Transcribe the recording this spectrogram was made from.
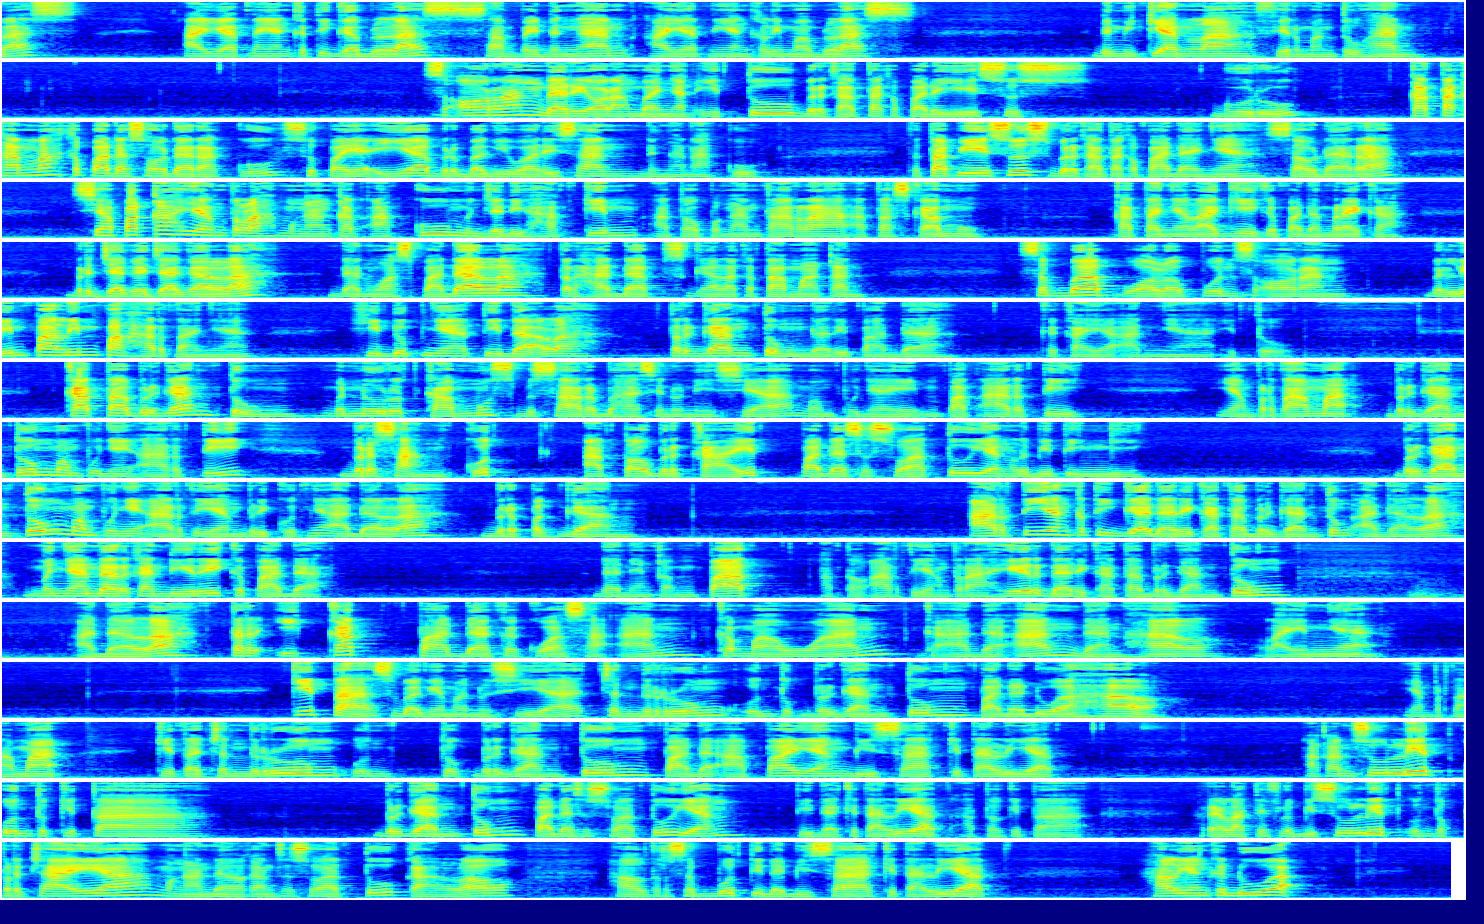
ayatnya yang ke-13 sampai dengan ayatnya yang ke-15. Demikianlah firman Tuhan. Seorang dari orang banyak itu berkata kepada Yesus, "Guru, katakanlah kepada saudaraku supaya ia berbagi warisan dengan aku." Tetapi Yesus berkata kepadanya, "Saudara, siapakah yang telah mengangkat aku menjadi hakim atau pengantara atas kamu?" Katanya lagi kepada mereka, "Berjaga-jagalah dan waspadalah terhadap segala ketamakan, sebab walaupun seorang berlimpah-limpah hartanya, hidupnya tidaklah tergantung daripada kekayaannya itu. Kata bergantung menurut Kamus Besar Bahasa Indonesia mempunyai empat arti. Yang pertama, bergantung mempunyai arti bersangkut atau berkait pada sesuatu yang lebih tinggi. Bergantung mempunyai arti yang berikutnya adalah berpegang. Arti yang ketiga dari kata bergantung adalah menyandarkan diri kepada. Dan yang keempat, atau arti yang terakhir dari kata bergantung, adalah terikat pada kekuasaan, kemauan, keadaan, dan hal lainnya. Kita sebagai manusia cenderung untuk bergantung pada dua hal. Yang pertama, kita cenderung untuk bergantung pada apa yang bisa kita lihat. Akan sulit untuk kita bergantung pada sesuatu yang tidak kita lihat atau kita relatif lebih sulit untuk percaya mengandalkan sesuatu kalau hal tersebut tidak bisa kita lihat. Hal yang kedua,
